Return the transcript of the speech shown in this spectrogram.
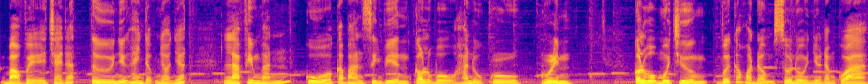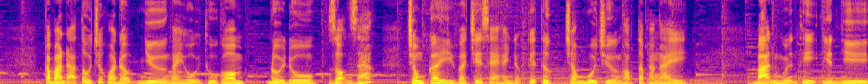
Bảo vệ trái đất từ những hành động nhỏ nhất là phim ngắn của các bạn sinh viên câu lạc bộ Hanuku Green. Câu lạc bộ môi trường với các hoạt động sôi nổi nhiều năm qua, các bạn đã tổ chức hoạt động như ngày hội thu gom, đổi đồ, dọn rác, trồng cây và chia sẻ hành động thiết thực trong môi trường học tập hàng ngày. Bạn Nguyễn Thị Yến Nhi,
